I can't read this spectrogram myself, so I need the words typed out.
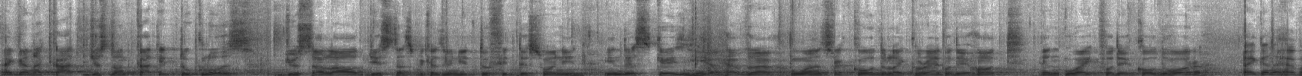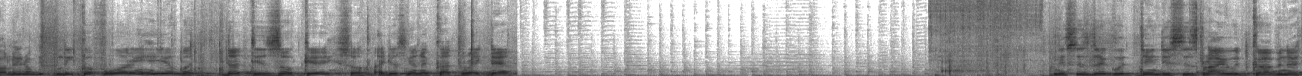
I gonna cut, just don't cut it too close. Just allow distance because you need to fit this one in. In this case here, I have uh, the ones that are cold like red for the hot and white for the cold water. I gonna have a little bit leak of water in here, but that is okay. So I just gonna cut right there. This is the good thing, this is plywood cabinet,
